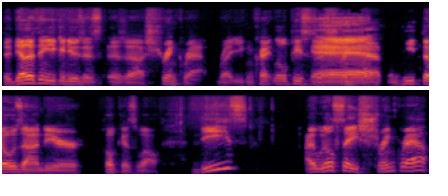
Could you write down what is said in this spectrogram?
the, the other thing you can use is is uh, shrink wrap, right? You can create little pieces of shrink wrap and heat those onto your hook as well. These, I will say, shrink wrap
